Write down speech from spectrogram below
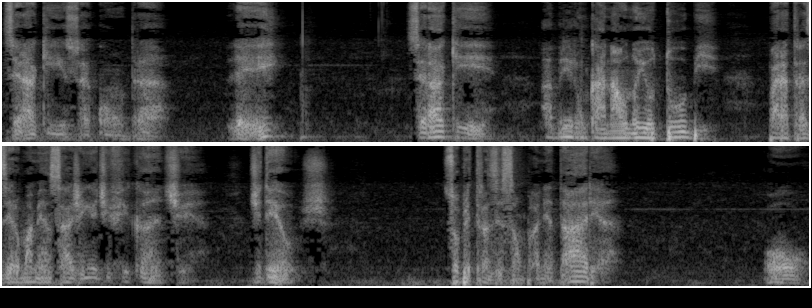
Será que isso é contra lei? Será que abrir um canal no YouTube para trazer uma mensagem edificante de Deus sobre transição planetária ou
